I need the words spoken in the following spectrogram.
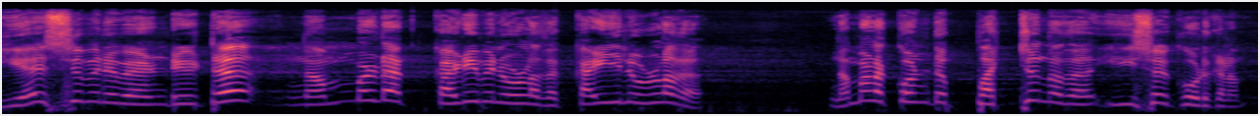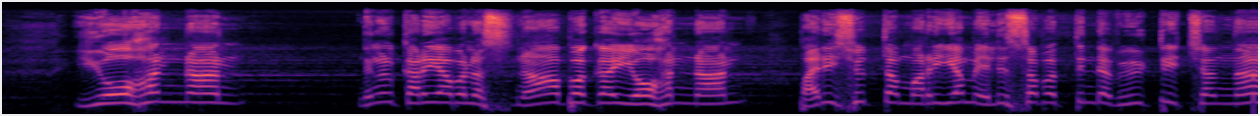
യേശുവിന് വേണ്ടിയിട്ട് നമ്മുടെ കഴിവിലുള്ളത് കയ്യിലുള്ളത് നമ്മളെ കൊണ്ട് പറ്റുന്നത് ഈശോയ്ക്ക് കൊടുക്കണം. യോഹന്നാൻ നിങ്ങൾക്കറിയാമല്ലോ സ്നാപക യോഹന്നാൻ പരിശുദ്ധ മറിയം എലിസബത്തിന്റെ വീട്ടിൽ ചെന്ന്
